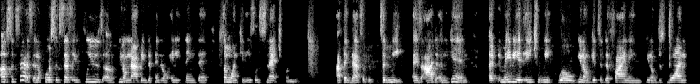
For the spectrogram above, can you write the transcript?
of success. And of course, success includes of, you know, not being dependent on anything that someone can easily snatch from you. I think that's a, to me as I and again uh, maybe at each week we'll you know get to defining you know just one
